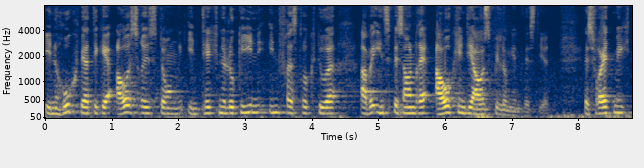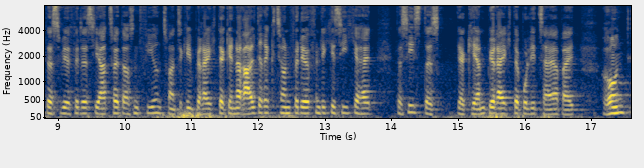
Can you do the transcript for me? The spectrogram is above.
in hochwertige Ausrüstung, in Technologien, Infrastruktur, aber insbesondere auch in die Ausbildung investiert. Es freut mich, dass wir für das Jahr 2024 im Bereich der Generaldirektion für die öffentliche Sicherheit, das ist das, der Kernbereich der Polizeiarbeit, rund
